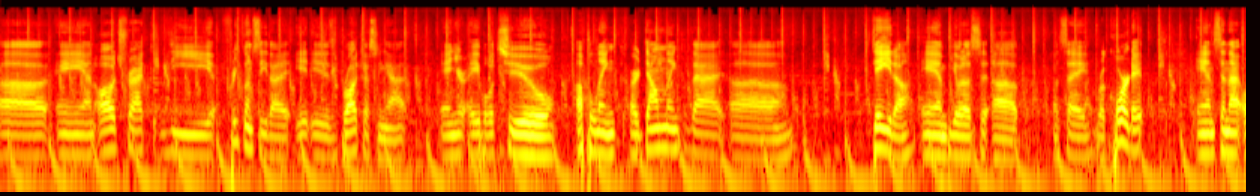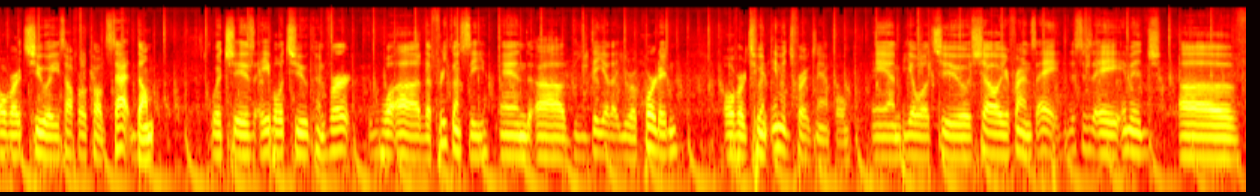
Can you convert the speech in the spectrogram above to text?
uh, and auto track the frequency that it is broadcasting at, and you're able to uplink or downlink that uh, data and be able to, uh, let's say, record it and send that over to a software called SatDump, which is able to convert uh, the frequency and uh, the data that you recorded over to an image, for example, and be able to show your friends, hey, this is a image of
